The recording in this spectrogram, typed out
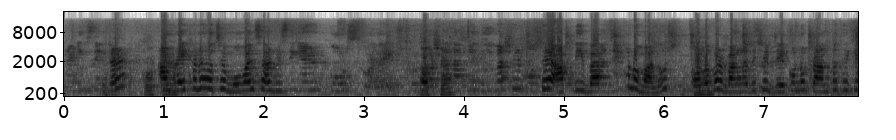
training centre. আমরা এখানে হচ্ছে মোবাইল সার্ভিসিং এর কোর্স করাই আচ্ছা। অর্থাৎ আপনি দুই মাসের মধ্যে আপনি বা যে কোনো মানুষ অল ওভার বাংলাদেশের যে কোনো প্রান্ত থেকে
